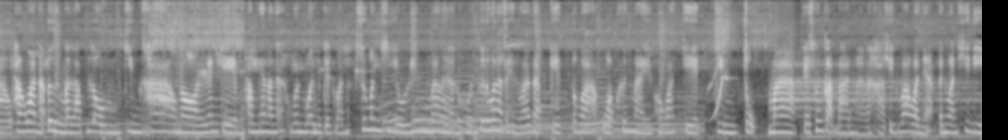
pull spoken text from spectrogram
าวๆ ทั้งวันอะตื่นมารับลม กินข้าว นอนเล่นเกมทำแค่นั้นอะวนๆอยู่เจ็ดวัน ซึ่งมันฮีลลิ่งมากเลยนะทุกคนคือทุกคนอาจจะเห็นว่าแบบเกดตัวอวบขึ้นไหมเพราะว่าเกดกินจุมากเกดเพิ่งกลับบ้านมานะคะ คิดว่าวันเนี้ยเป็นวันที่ดี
